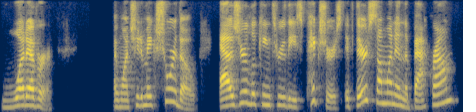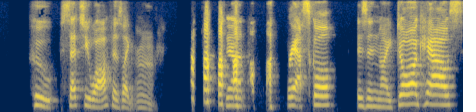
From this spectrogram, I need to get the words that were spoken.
whatever. I want you to make sure though, as you're looking through these pictures, if there's someone in the background who sets you off as like, mm, rascal is in my doghouse.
